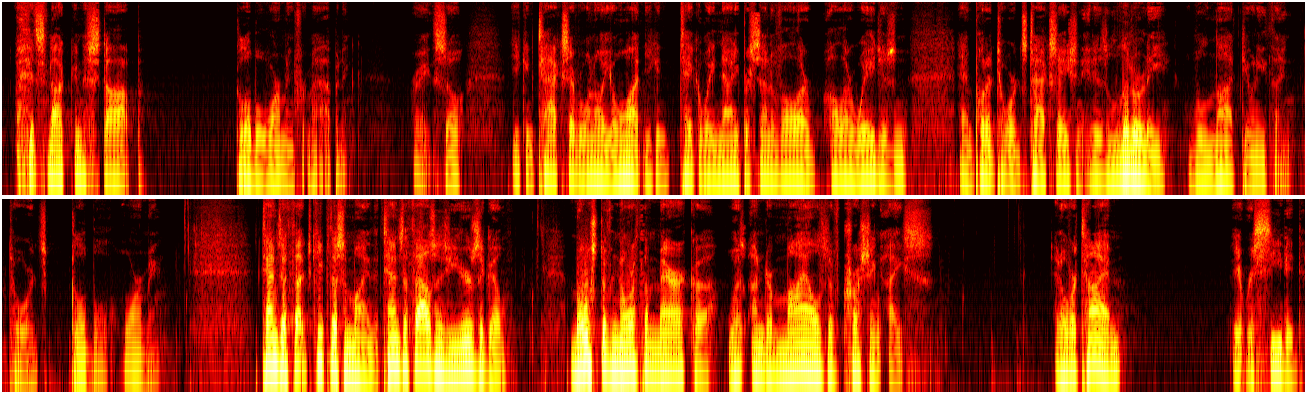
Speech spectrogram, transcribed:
it's not going to stop global warming from happening, right? So you can tax everyone all you want. You can take away ninety percent of all our all our wages and and put it towards taxation. It is literally will not do anything towards global warming. Tens of th- keep this in mind. The tens of thousands of years ago, most of North America was under miles of crushing ice, and over time, it receded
